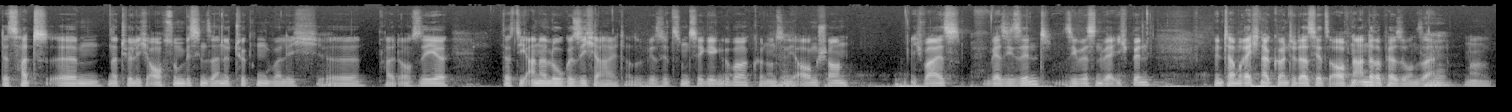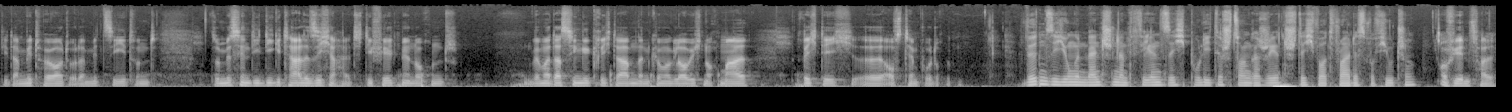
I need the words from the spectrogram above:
Das hat ähm, natürlich auch so ein bisschen seine Tücken, weil ich äh, halt auch sehe, dass die analoge Sicherheit, also wir sitzen uns hier gegenüber, können uns mhm. in die Augen schauen. Ich weiß, wer Sie sind, Sie wissen, wer ich bin. Hinterm Rechner könnte das jetzt auch eine andere Person sein, mhm. ne, die da mithört oder mitsieht. Und so ein bisschen die digitale Sicherheit, die fehlt mir noch. Und wenn wir das hingekriegt haben, dann können wir, glaube ich, nochmal richtig äh, aufs Tempo drücken. Würden Sie jungen Menschen empfehlen, sich politisch zu engagieren? Stichwort Fridays for Future. Auf jeden Fall.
